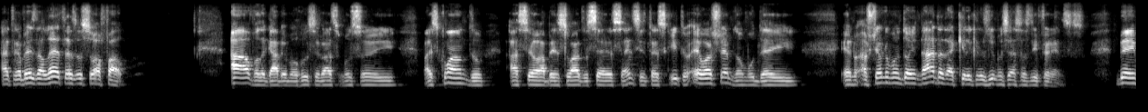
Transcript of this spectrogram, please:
através das letras da sua fala. Mas quando a seu abençoado ser essência está escrito, eu Hashem não mudei, Hashem não mudou em nada daquilo que nós vimos essas diferenças. Bem,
